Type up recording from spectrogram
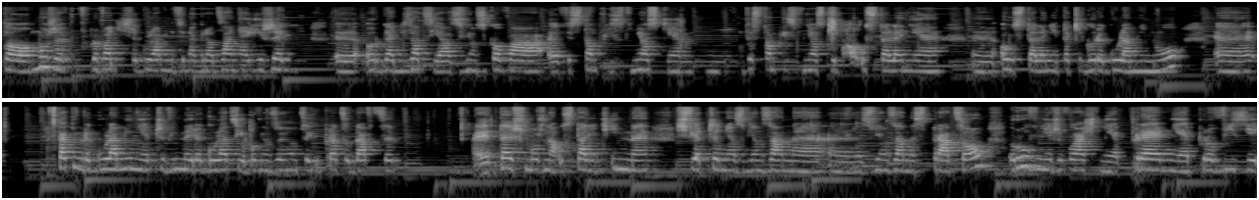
to może wprowadzić regulamin wynagradzania, jeżeli organizacja związkowa wystąpi z wnioskiem, mm, wystąpi z wnioskiem o ustalenie, e, o ustalenie takiego regulaminu. E, W takim regulaminie czy w innej regulacji obowiązującej u pracodawcy e, też można ustalić inne świadczenia związane, związane z pracą, również właśnie premie, prowizje,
